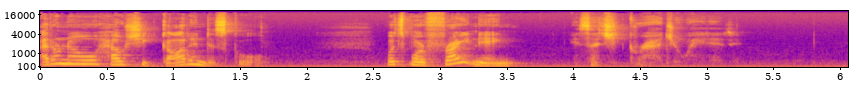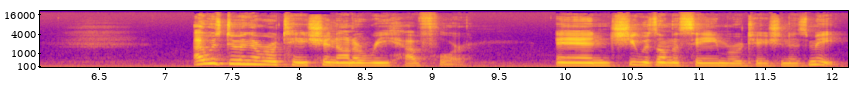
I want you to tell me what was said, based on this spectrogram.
I don't know how she got into school. What's more frightening is that she graduated. I was doing a rotation on a rehab floor and she was on the same rotation as me.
